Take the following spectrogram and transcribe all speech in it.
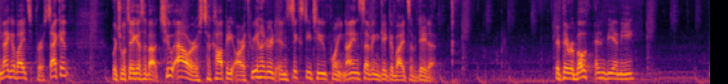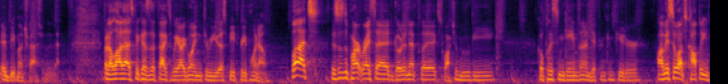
megabytes per second, which will take us about two hours to copy our 362.97 gigabytes of data. If they were both NVMe, it'd be much faster than that. But a lot of that's because of the fact that we are going through USB 3.0. But this is the part where I said, go to Netflix, watch a movie, go play some games on a different computer. Obviously, while it's copying,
